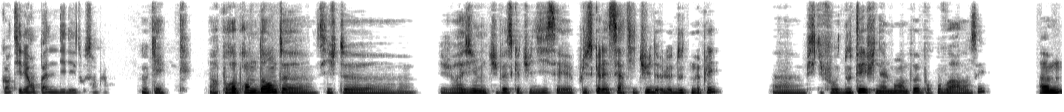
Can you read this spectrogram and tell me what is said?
quand il est en panne d'idées, tout simplement. Ok. Alors pour reprendre Dante, euh, si je te je résume un petit peu ce que tu dis, c'est plus que la certitude, le doute me plaît, euh, puisqu'il faut douter finalement un peu pour pouvoir avancer. Euh,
